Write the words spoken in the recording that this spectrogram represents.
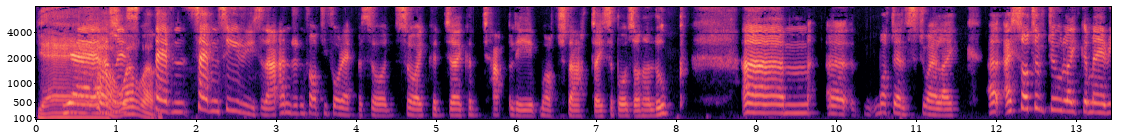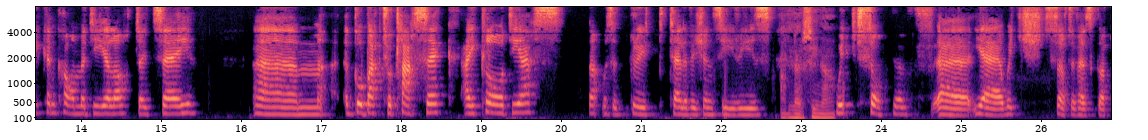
Yeah. Yeah, Oh, and there's well, well. seven seven series of that, 144 episodes, so I could I could happily watch that, I suppose, on a loop. Um, uh, what else do I like? I, I sort of do like American comedy a lot. I'd say. Um, go back to a classic. I Claudius. That was a great television series. I've never seen that. Which sort of, uh, yeah, which sort of has got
